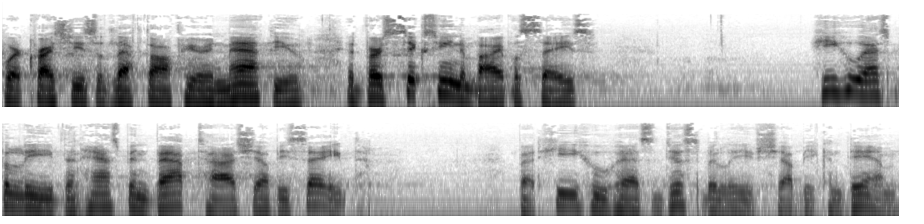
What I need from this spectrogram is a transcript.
where Christ Jesus left off here in Matthew. At verse 16, the Bible says, He who has believed and has been baptized shall be saved but he who has disbelieved shall be condemned.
